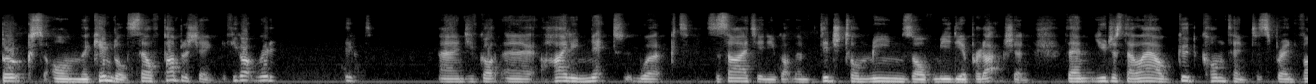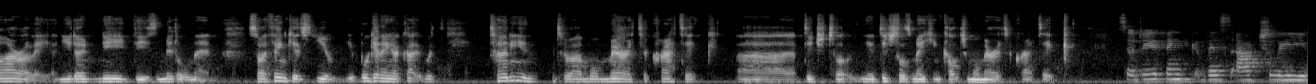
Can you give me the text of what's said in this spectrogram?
books on the Kindle, self-publishing. If you got really and you've got a highly networked society and you've got the digital means of media production, then you just allow good content to spread virally, and you don't need these middlemen. So I think it's you. We're getting a with turning into a more meritocratic uh, digital. You know, digital's making culture more meritocratic. So, do you think this actually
